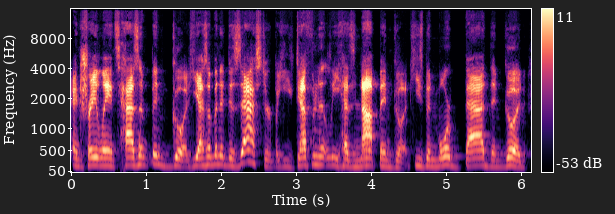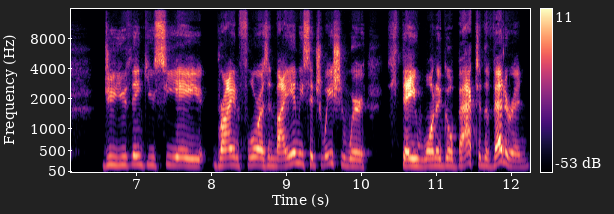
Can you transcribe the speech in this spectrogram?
and Trey Lance hasn't been good. He hasn't been a disaster, but he definitely has not been good. He's been more bad than good. Do you think you see a Brian Flores in Miami situation where they want to go back to the veteran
